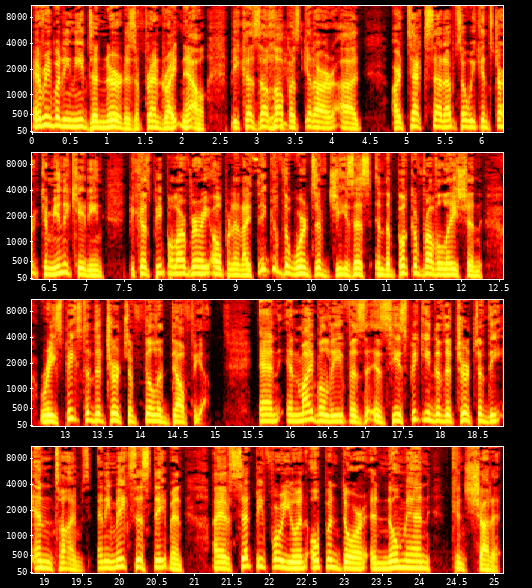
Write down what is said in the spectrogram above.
Everybody needs a nerd as a friend right now because they'll help us get our, uh, our tech set up so we can start communicating because people are very open. And I think of the words of Jesus in the book of Revelation where he speaks to the church of Philadelphia. And in my belief is, is he's speaking to the church of the end times. And he makes this statement, I have set before you an open door and no man can shut it.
